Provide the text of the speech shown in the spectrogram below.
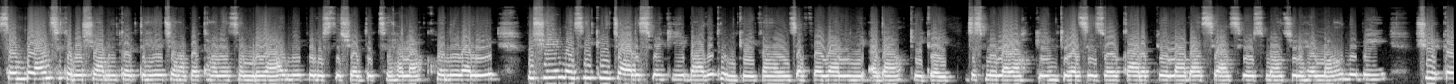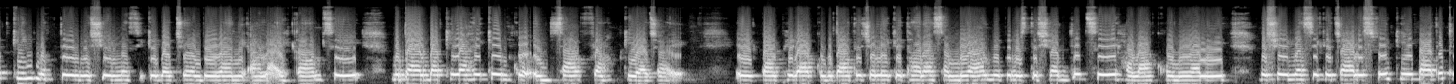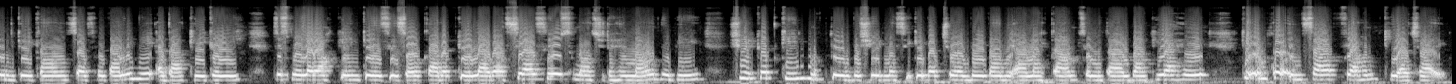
संबयान से खबर शामिल करते हैं, जहाँ पर थाना संबयाल में पुलिस तशद से हलाक होने वाले बशीर मसीह के चालीसवें की इबादत उनके गाँव ज़फ़र वाली में अदा की गई, जिसमें लवाहकीन के अज़ीज़ और कारब के अलावा सियासी और समाजी रहमान ने भी शिरकत की। मकतूल बशीर मसीह के बच्चों और बेवा ने आला अहकाम से मुतालबा किया है कि उनको इंसाफ फ्राहम किया जाए। एक बार फिर आपको बताते चले कि थाना संबयाल में पुलिस तशद से हलाक होने वाले बशीर मसीह के चालीसवें की इबादत उनके गाँव सफरवाली में अदा की गई, जिसमें लवाकिन के अज़ीज़ के अलावा सियासी और समाजी रहनुमाओं ने भी शिरकत की। मकतूर बशीर मसीह के बच्चों और बेगान आला काम से मुतालबा किया है कि उनको इंसाफ फ्राहम किया जाए।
